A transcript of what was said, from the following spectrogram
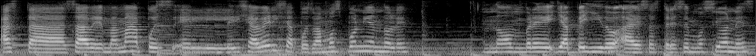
Hasta sabe, mamá, pues le dije, a ver, hija, pues vamos poniéndole nombre y apellido a esas tres emociones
